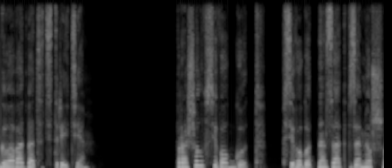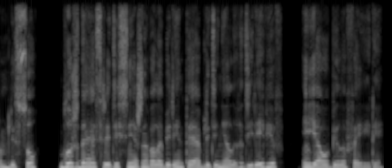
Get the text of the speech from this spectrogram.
Глава 23. Прошел всего год. Всего год назад в замерзшем лесу, блуждая среди снежного лабиринта и обледенелых деревьев, я убила Фейри.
